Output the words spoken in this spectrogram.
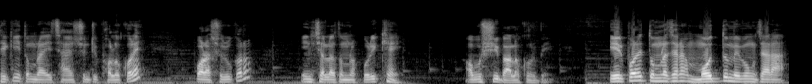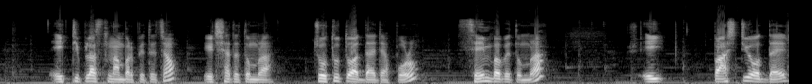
থেকেই তোমরা এই সাজেশনটি ফলো করে পড়া শুরু করো। ইনশাল্লাহ তোমরা পরীক্ষায় অবশ্যই ভালো করবে। এরপরে তোমরা যারা মধ্যম এবং যারা এইটটি প্লাস নাম্বার পেতে চাও, এর সাথে তোমরা চতুর্থ অধ্যায়টা পড়ো। সেমভাবে তোমরা এই পাঁচটি অধ্যায়ের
